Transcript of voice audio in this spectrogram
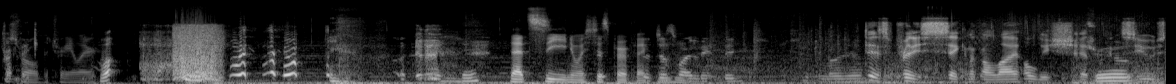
Just roll the trailer. What? that scene was just perfect. It's just my lead thing. Nickelodeon. This is pretty sick. Not gonna lie. Holy shit. True. Zeus.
